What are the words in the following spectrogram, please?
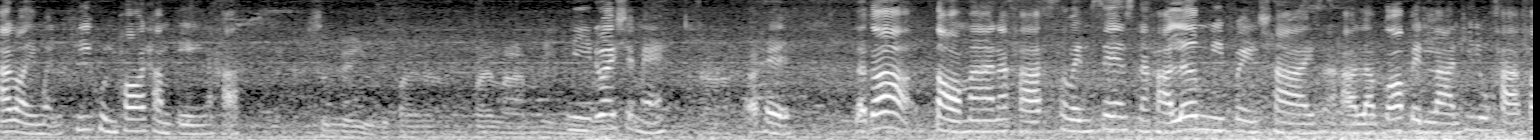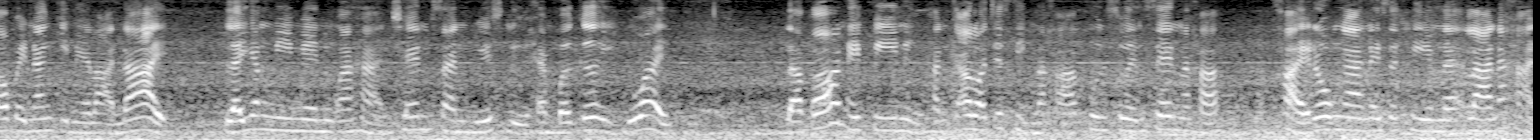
อร่อยเหมือนที่คุณพ่อทำเองนะคะ ซึ่งจะอยู่ที่ป้ายร้านป้ายร้านมีมีด้วยใช่ไหม อ่า โอเค แล้วก็ต่อมานะคะสเวนเซนส์นะคะ เริ่มมีแฟรนไชส์นะคะ แล้วก็เป็นร้านที่ลูกค้าเข้าไปนั่งกินในร้านได้ และยังมีเมนูอาหารเช่นแซนด์วิชหรือแฮมเบอร์เกอร์อีกด้วย แล้วก็ในปี 1970 นะคะ คุณสเวนเซนนะคะ ขายโรงงานไอศครีมและร้านอาหาร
